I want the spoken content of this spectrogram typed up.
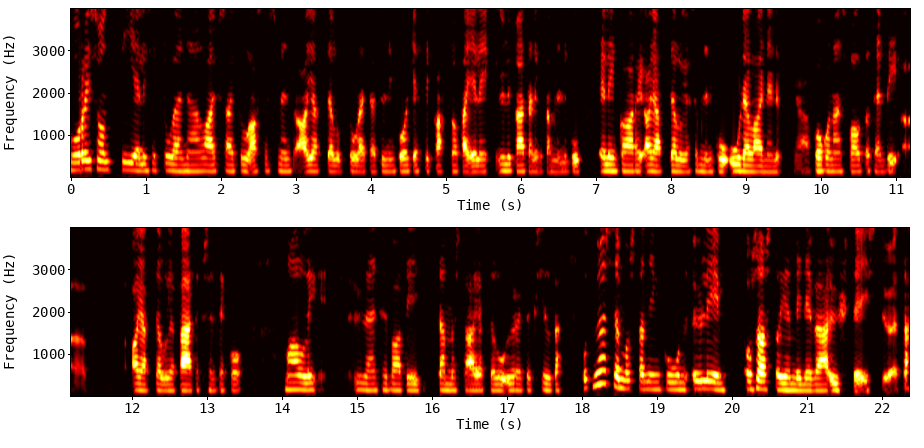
horisonttiin, eli sitten tulee nämä life cycle assessment-ajattelut, tulee, täytyy niin oikeasti katsoa, tai eli, ylipäätään niin kuin niin elinkaariajattelu ja semmoinen niin uudenlainen ja kokonaisvaltaisempi ajattelu ja päätöksentekomalli yleensä vaatii tämmöistä ajattelua yrityksiltä, mutta myös semmoista niin kuin yli osastojen menevää yhteistyötä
